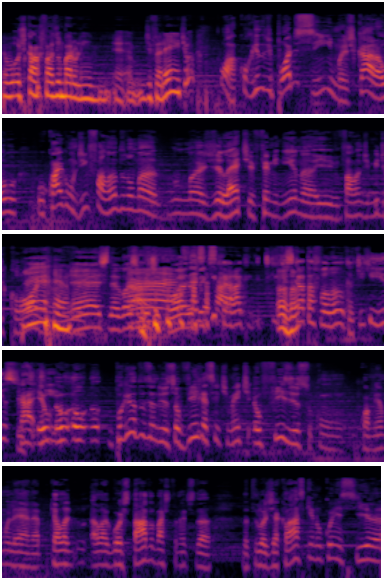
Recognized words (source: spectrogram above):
Os carros fazem um barulhinho é, diferente. Eu- Porra, corrida de pod sim, mas, cara, o, o Qui-Gon Jinn falando numa, numa gilete feminina e falando de midi-chlorian. É. É, esse negócio Ah, de midichlorian. Eu falei, que caraca, o que, que, que esse cara tá falando, cara? O que, que é isso? Cara, Que eu, que- eu, eu, eu- Por que eu tô dizendo isso? Eu vi recentemente, eu fiz isso com, com a minha mulher, né? Porque ela, ela gostava bastante da, da trilogia clássica e não conhecia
